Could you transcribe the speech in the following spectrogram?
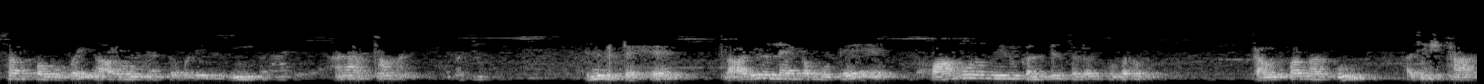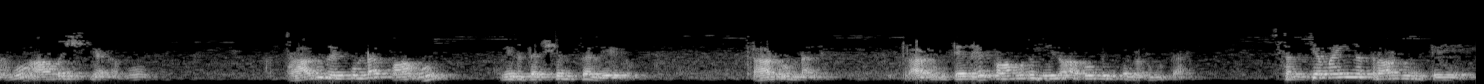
సర్పముపై ఆరోపించబడినది అని అర్థం ఎందుకంటే త్రాడు లేకపోతే పామును మీరు కల్పించడం కుదరదు. కల్పనకు అధిష్టానము ఆవశ్యకము. త్రాడు లేకుండా పాము మీరు దర్శించలేరు. త్రాడు ఉండాలి. త్రాడు ఉంటేనే పామును మీరు ఆరోపించగలుగుతారు. సత్యమైన త్రాడు ఉంటే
